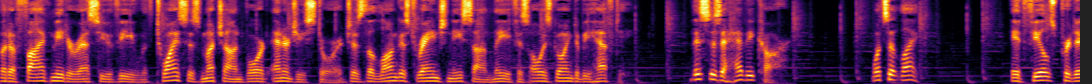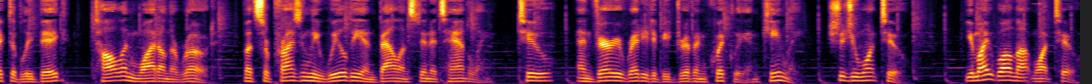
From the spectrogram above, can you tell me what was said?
but a 5 meter SUV with twice as much onboard energy storage as the longest range Nissan Leaf is always going to be hefty. This is a heavy car. What's it like? It feels predictably big, tall and wide on the road, but surprisingly wieldy and balanced in its handling, too, and very ready to be driven quickly and keenly, should you want to. You might well not want to.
